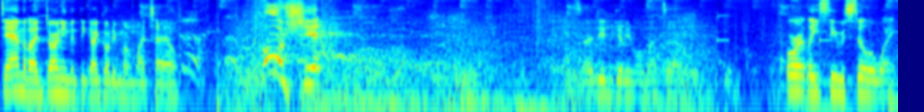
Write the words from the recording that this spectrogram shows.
damn it, I don't even think I got him on my tail. Oh shit! So I did get him on my tail. Or at least he was still awake.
